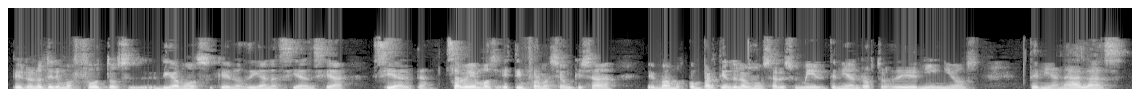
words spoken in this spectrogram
pero no tenemos fotos, digamos, que nos digan a ciencia cierta. Sabemos esta información que ya eh, vamos compartiendo, la vamos a resumir. Tenían rostros de niños, tenían alas,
